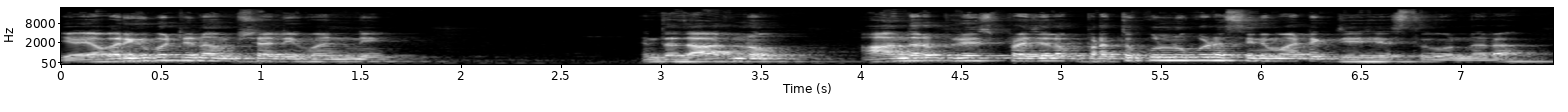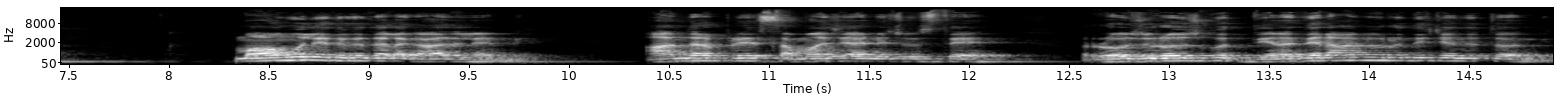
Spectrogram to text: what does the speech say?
ఎవరికి పట్టిన అంశాలు ఇవన్నీ? ఎంత దారుణం. ఆంధ్రప్రదేశ్ ప్రజల బ్రతుకులను కూడా సినిమాటిక్ చేసేస్తూ ఉన్నారా? మామూలు ఎదుగుదల కాదులేండి. ఆంధ్రప్రదేశ్ సమాజాన్ని చూస్తే రోజు రోజుకు దినదినాభివృద్ధి చెందుతోంది.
